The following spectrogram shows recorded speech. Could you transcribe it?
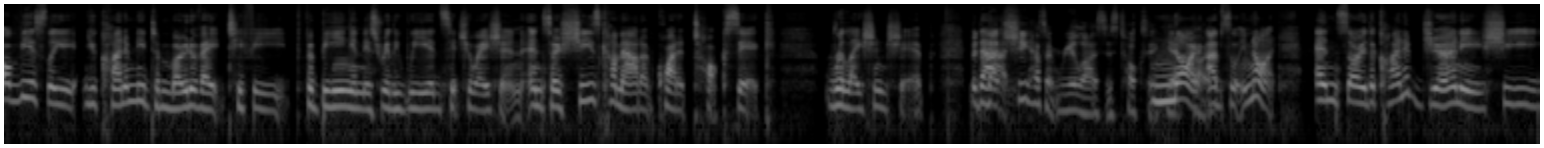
obviously you kind of need to motivate Tiffy for being in this really weird situation. And so she's come out of quite a toxic relationship. But that, she hasn't realized is toxic. No, though. absolutely not. And so the kind of journey she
